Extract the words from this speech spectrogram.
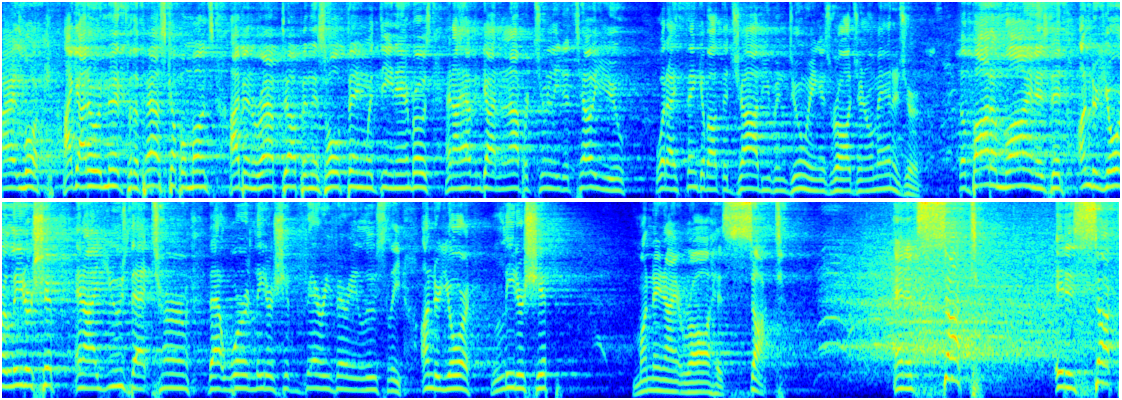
right, look, I got to admit, for the past couple months, I've been wrapped up in this whole thing with Dean Ambrose, and I haven't gotten an opportunity to tell you what I think about the job you've been doing as Raw General Manager. The bottom line is that under your leadership, and I use that term, that word leadership very, very loosely, under your leadership, Monday Night Raw has sucked. And it sucked. It has sucked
